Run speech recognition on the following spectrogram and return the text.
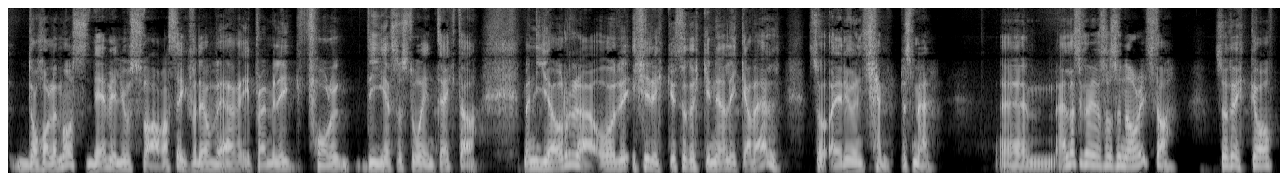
da holder vi oss, det vil jo svare seg. For det å være i Premier League får, de gir så store inntekter. Men gjør du det, og du ikke lykkes å rykke ned likevel, så er det jo en kjempesmell. Um, eller så kan du gjøre sånn som Norwich, da så rykke opp,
